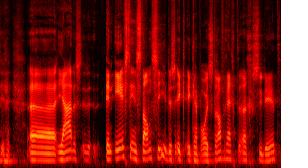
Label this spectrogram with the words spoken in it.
ja. ja, dus in eerste instantie, dus ik, ik heb ooit strafrecht gestudeerd.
